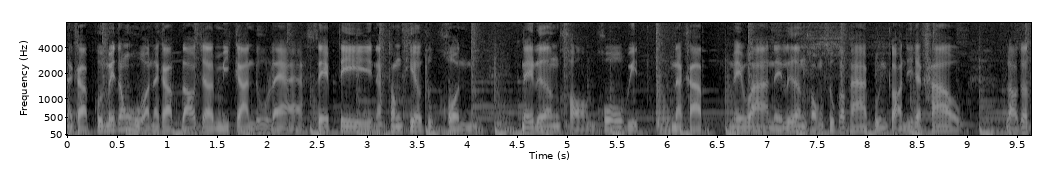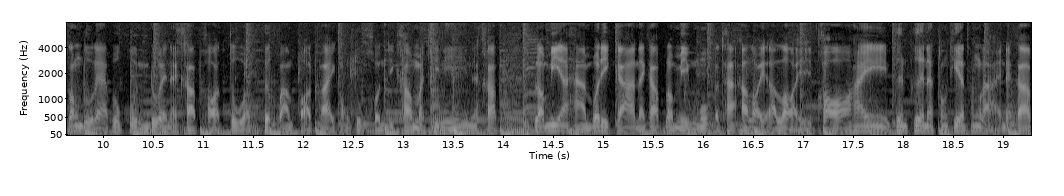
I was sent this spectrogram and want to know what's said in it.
นะครับคุณไม่ต้องห่วงนะครับเราจะมีการดูแล safety นักท่องเที่ยวทุกคน ในเรื่องของโควิดนะครับไม่ว่าในเรื่องของสุขภาพคุณก่อนที่จะเข้า เราจะต้องดูแลพวกคุณด้วยนะครับ ขอตรวจเพื่อความปลอดภัยของทุกคนที่เข้ามาที่นี่นะครับเรามีอาหารบริการนะครับ เรามีหมูกระทะอร่อยอร่อยๆขอให้เพื่อนๆนักท่องเที่ยวทั้งหลายนะครับ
